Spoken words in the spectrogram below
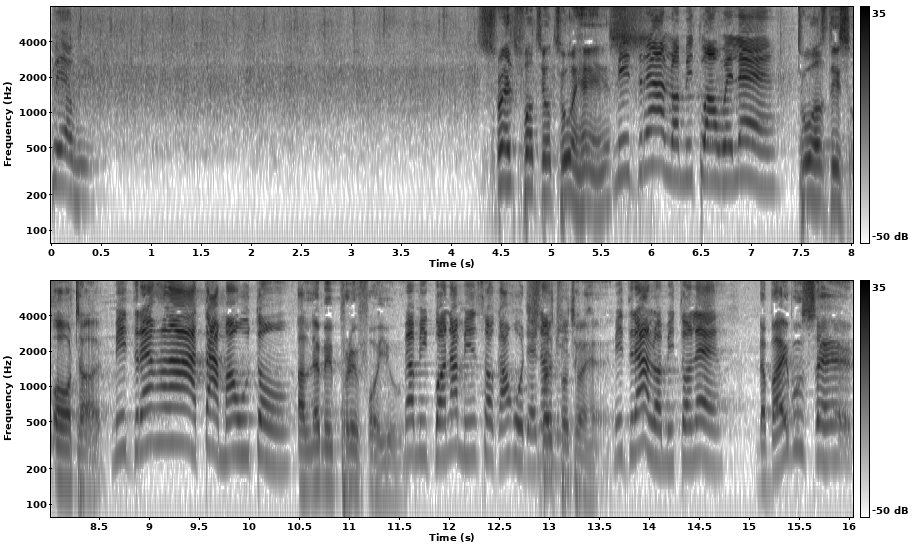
prayer. Stretch forth your two hands Mi dre alɔ mi towards this altar Mi dre hã ata and let me pray for you. Mɛ mi gbɔ na mi sɔ gan ho ɖe na Stretch forth your mi. hand. Mi dre alɔ mi tɔn lɛ. The Bible said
